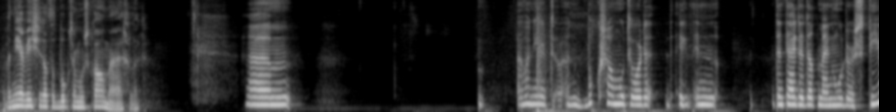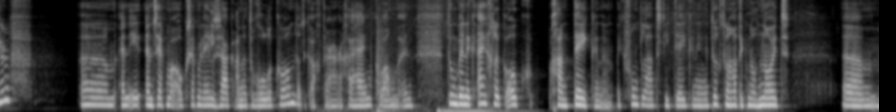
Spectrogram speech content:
Wanneer wist je dat dat boek er moest komen eigenlijk? Ehm, wanneer het een boek zou moeten worden. In, in- ten tijde dat mijn moeder stierf. Ehm, en, en zeg maar ook zeg maar, de hele zaak aan het rollen kwam. Dat ik achter haar geheim kwam. En toen ben ik eigenlijk ook gaan tekenen. Ik vond laatst die tekeningen terug. Toen had ik nog nooit ehm,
